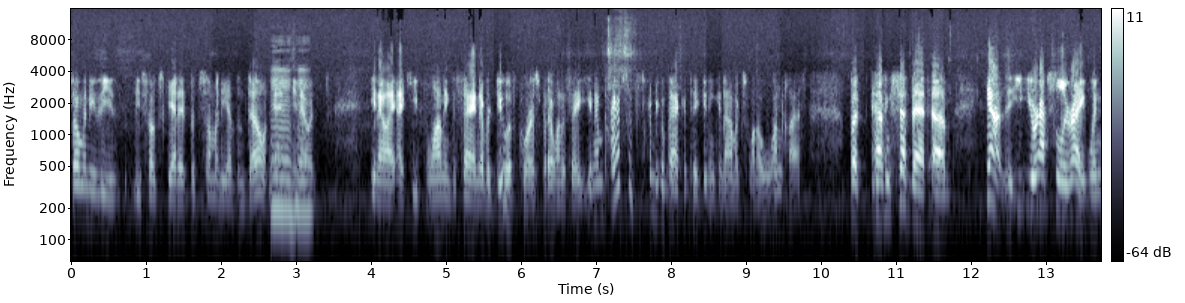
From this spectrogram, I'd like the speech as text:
so many of these these folks get it, but so many of them don't, and mm-hmm. you know, mm-hmm. it's you know, I, I keep wanting to say I never do, of course, but I want to say, you know, perhaps it's time to go back and take an economics 101 class. But having said that, um, yeah, you're absolutely right. When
